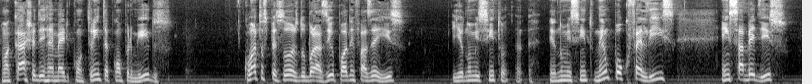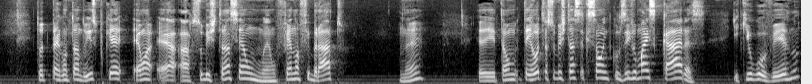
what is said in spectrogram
numa caixa de remédio com 30 comprimidos? Quantas pessoas do Brasil podem fazer isso? E eu não me sinto, eu não me sinto nem um pouco feliz em saber disso. Estou te perguntando isso porque é uma, é, a substância é um, é um fenofibrato, né? Então tem outras substâncias que são inclusive mais caras e que o governo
